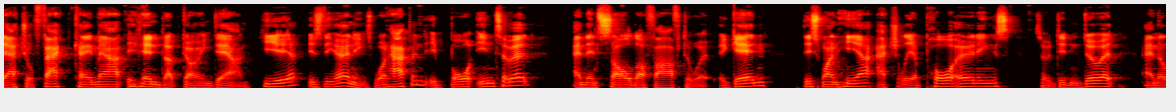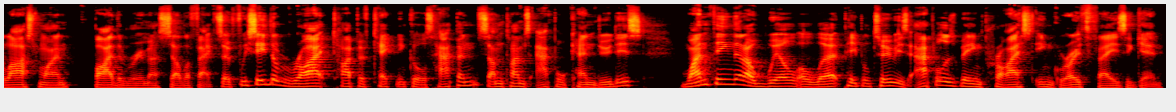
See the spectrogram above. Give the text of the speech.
the actual fact came out, it ended up going down. Here is the earnings. What happened? It bought into it and then sold off afterward. Again, this one here, actually a poor earnings, so it didn't do it. And the last one, buy the rumor, sell the fact. So if we see the right type of technicals happen, sometimes Apple can do this. One thing that I will alert people to is Apple is being priced in growth phase again.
